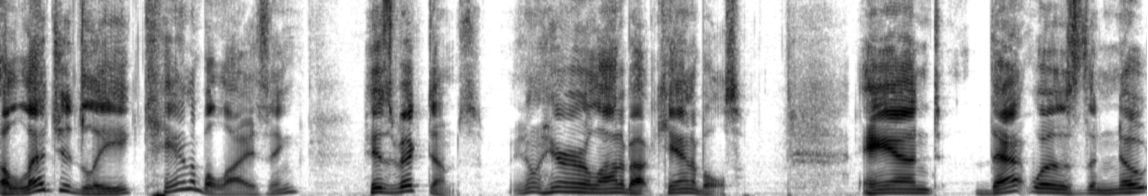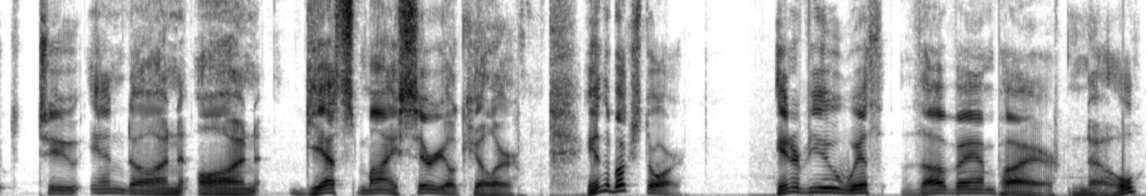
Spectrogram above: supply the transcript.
allegedly cannibalizing his victims. You don't hear a lot about cannibals. And that was the note to end on on Guess My Serial Killer. In the bookstore, interview with the vampire. No,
